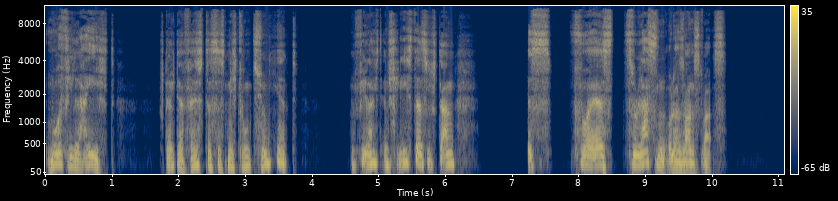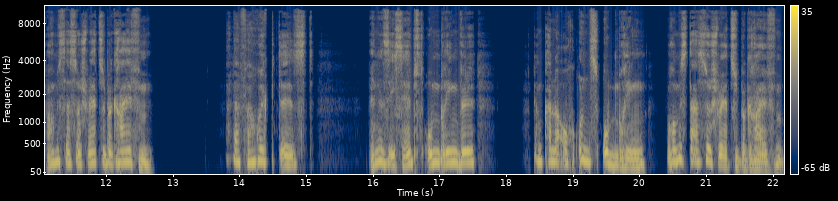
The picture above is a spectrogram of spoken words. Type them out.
nur vielleicht stellt er fest, dass es nicht funktioniert. Und vielleicht entschließt er sich dann, es vorerst zu lassen oder sonst was. Warum ist das so schwer zu begreifen? Weil er verrückt ist. Wenn er sich selbst umbringen will, dann kann er auch uns umbringen. Warum ist das so schwer zu begreifen?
